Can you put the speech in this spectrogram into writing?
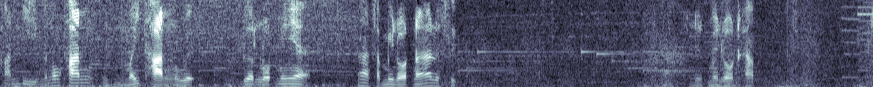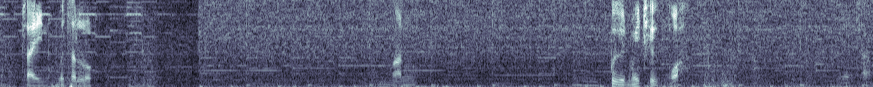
ทันดีมันต้องทันไม่ทันเว้ยเลือดลดไหมเนี่ย น่าจะไม่ลดนะรู้สึกเลือดไม่ลดครับ ใจนึกว่าจะลด มัน ปืนไม่ถึงว่ะเนี่ยจัง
